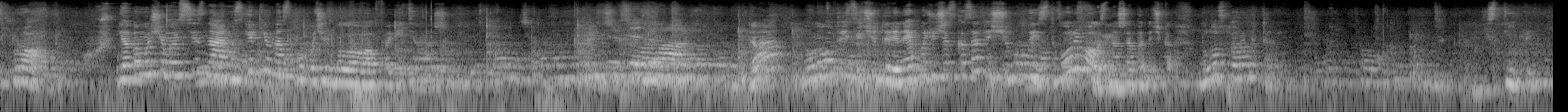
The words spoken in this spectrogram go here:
справу. Я думаю, що ми всі знаємо, скільки в нас буквочок було в алфавіті нашому. Да? Було 34. Ну, я хочу ще сказати, що коли створювалась наша абеточка, було 43. Стіпень.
